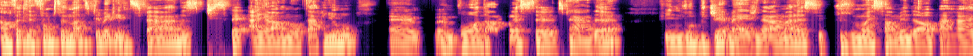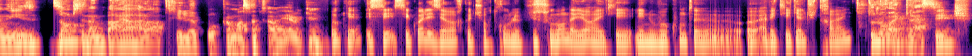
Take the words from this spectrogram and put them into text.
en fait, le fonctionnement du Québec est différent de ce qui se fait ailleurs en Ontario, euh, voire dans l'ouest euh, du Canada. Puis niveau budget, ben généralement là, c'est plus ou moins 100 000 dollars par année. Disons que c'est notre barrière à l'entrée là pour commencer à travailler avec un. Ok. Et c'est c'est quoi les erreurs que tu retrouves le plus souvent d'ailleurs avec les, les nouveaux comptes euh, avec lesquels tu travailles? Toujours un classique.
